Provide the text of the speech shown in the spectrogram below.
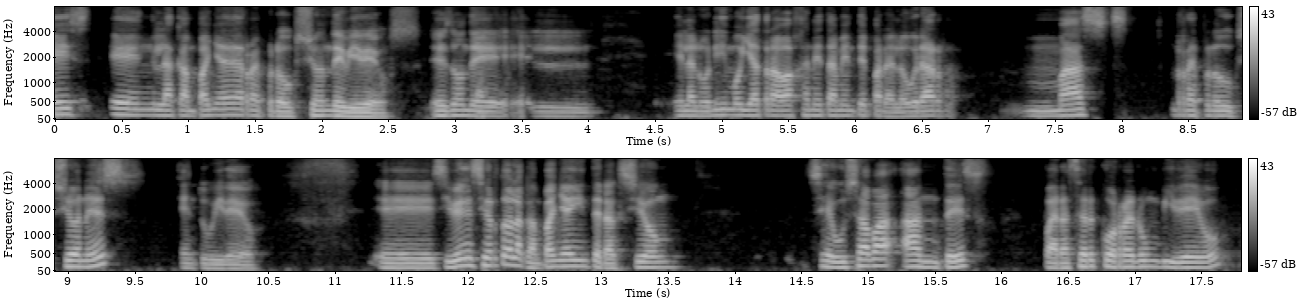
es en la campaña de reproducción de videos. Es donde el, algoritmo ya trabaja netamente para lograr más reproducciones en tu video. Eh, si bien es cierto, la campaña de interacción se usaba antes para hacer correr un video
